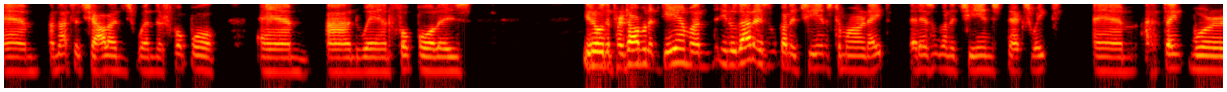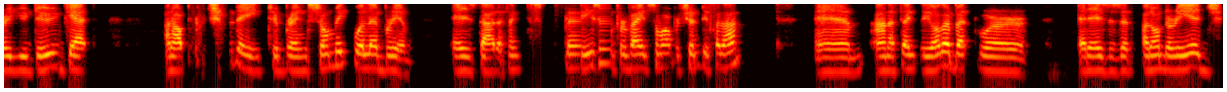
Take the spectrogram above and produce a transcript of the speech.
Um, and that's a challenge when there's football um, and when football is, you know, the predominant game. And, you know, that isn't going to change tomorrow night. That isn't going to change next week. Um, I think where you do get an opportunity to bring some equilibrium is that I think split season provides some opportunity for that. Um, and I think the other bit where it is is an underage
